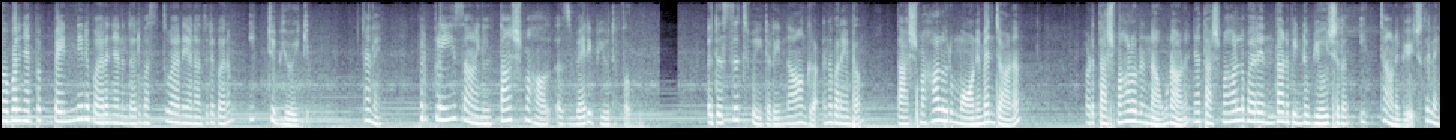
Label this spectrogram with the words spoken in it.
അതുപോലെ ഞാനിപ്പോൾ പെണ്ണിന് പകരം ഞാൻ എന്താ ഒരു വസ്തുവാണ് ഞാൻ അതിന് പകരം ഇറ്റ് ഉപയോഗിക്കും. അല്ലേ? ഇപ്പോൾ ഒരു പ്ലേസ് ആണെങ്കിൽ Taj Mahal is very beautiful it is situated in Agra എന്ന് പറയുമ്പം താജ്മഹൽ ഒരു മോണുമെന്റ് ആണ്. അവിടെ താജ്മഹൽ ഒരു നൗണാണ് ഞാൻ താജ്മഹലിന് പകരം എന്താണ് പിന്നെ ഉപയോഗിച്ചത്? ഇറ്റാണ് ഉപയോഗിച്ചത് അല്ലേ?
